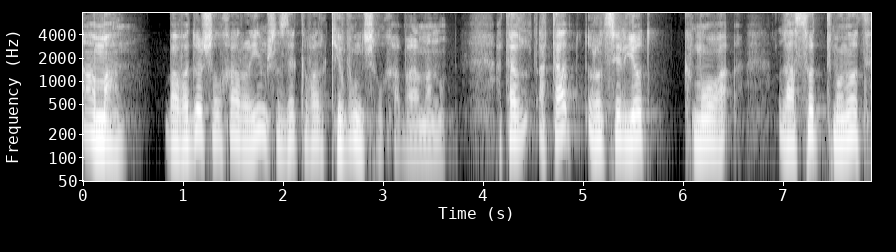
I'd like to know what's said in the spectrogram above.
אמן. בעבודות שלך רואים שזה כבר כיוון שלך באמנות. אתה, אתה רוצה להיות כמו, לעשות תמונות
